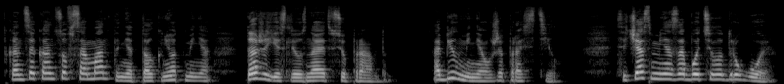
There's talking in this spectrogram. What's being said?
В конце концов, Саманта не оттолкнет меня, даже если узнает всю правду. А Билл меня уже простил. Сейчас меня заботило другое.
